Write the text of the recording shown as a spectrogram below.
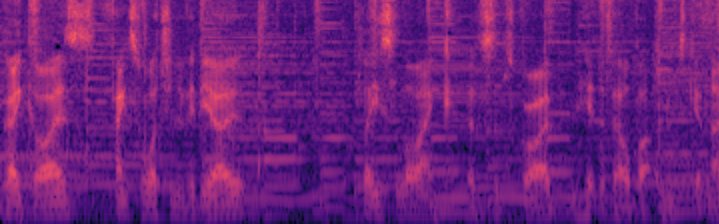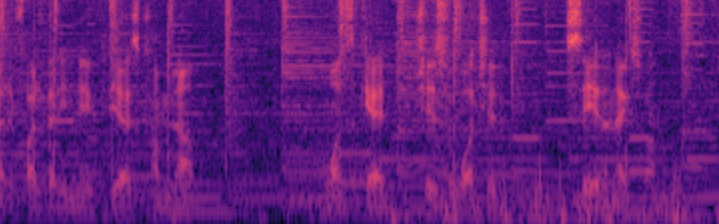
Okay guys, thanks for watching the video. Please like and subscribe and hit the bell button to get notified of any new videos coming up. And once again, cheers for watching. See you in the next one.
